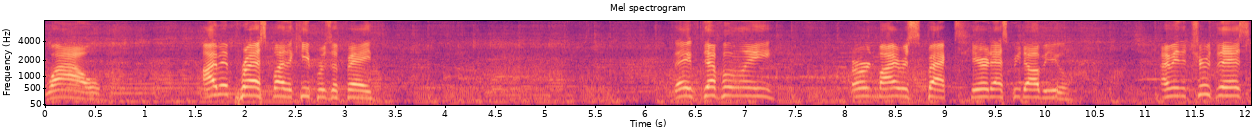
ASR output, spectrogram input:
Wow. I'm impressed by the Keepers of Faith. They've definitely earned my respect here at SPW. I mean, the truth is,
